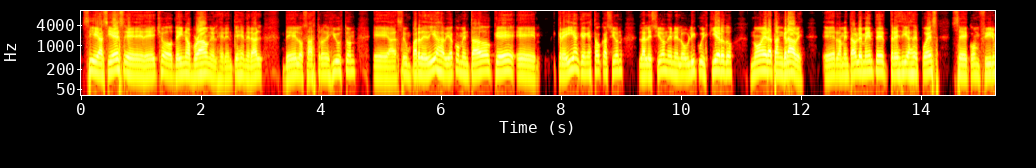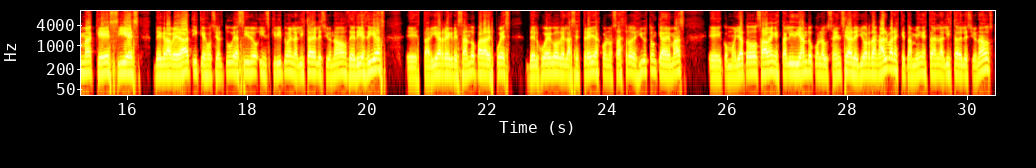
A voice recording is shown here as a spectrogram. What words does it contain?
Sí, así es. Eh, de hecho, Dana Brown, el gerente general de los Astros de Houston, eh, hace un par de días había comentado que creían que en esta ocasión la lesión en el oblicuo izquierdo no era tan grave eh, lamentablemente, tres días después se confirma que sí es de gravedad y que José Altuve ha sido inscrito en la lista de lesionados de 10 días. Eh, estaría regresando para después del juego de las estrellas con los Astros de Houston, que además, eh, como ya todos saben, está lidiando con la ausencia de Jordan Álvarez, que también está en la lista de lesionados.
